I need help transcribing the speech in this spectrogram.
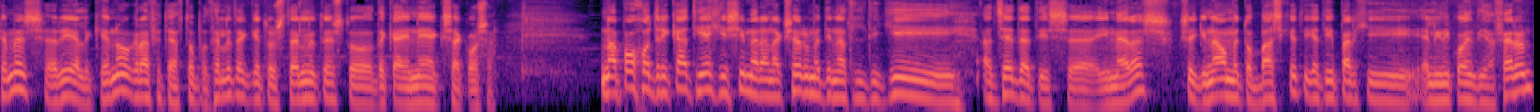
SMS, real και ενώ, γράφετε αυτό που θέλετε και το στέλνετε στο 19600. Να πω χοντρικά τι έχει σήμερα, να ξέρουμε την αθλητική ατζέντα της ε, ημέρας. Ξεκινάω με το μπάσκετ, γιατί υπάρχει ελληνικό ενδιαφέρον.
